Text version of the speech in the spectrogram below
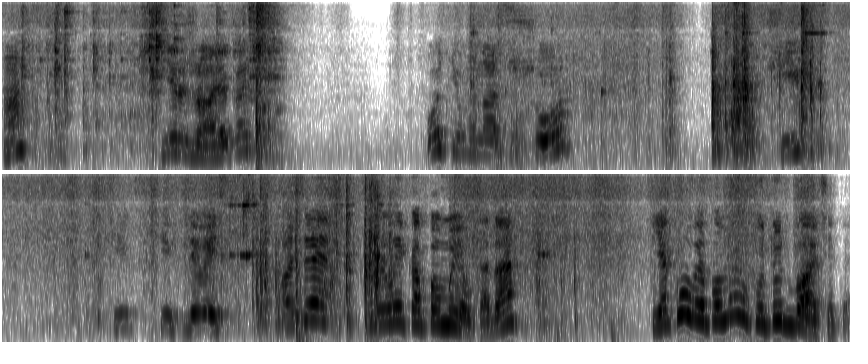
А? Нержа якась. Потім у нас що? Чіп. Чіп, чіп. Дивись. Оце велика помилка, да? Яку ви помилку тут бачите?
